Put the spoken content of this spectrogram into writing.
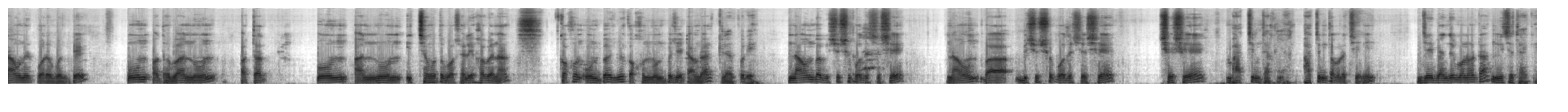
নাউনের পরে বসবে। উন অথবা নুন, অর্থাৎ উন আর নুন ইচ্ছা মতো বসালে হবে না। কখন উন বসবে কখন নুন বসবে এটা আমরা ক্লিয়ার করি। নাউন বা বিশেষ্য পদের শেষে নাউন বা বিশেষ্য পদের শেষে শেষে ভাচ্চিম থাকলে ভাচ্চিম তো আমরা চিনি। যে ব্যঞ্জন বর্ণটা নিচে থাকে,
